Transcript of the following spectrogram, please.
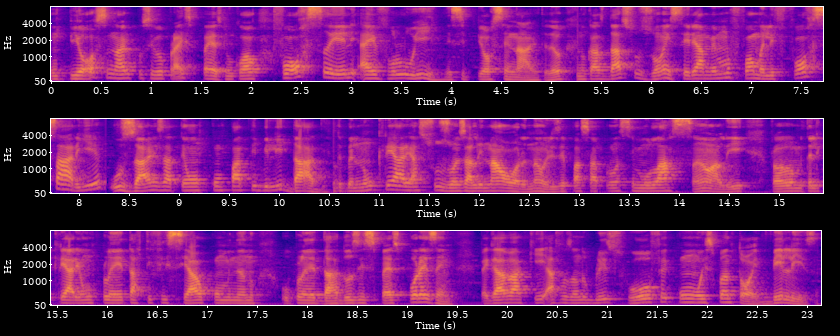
um pior cenário possível para a espécie, no qual força ele a evoluir nesse pior cenário, entendeu? No caso das fusões, seria a mesma forma, ele forçaria os aliens a ter uma compatibilidade. Ele não criaria as fusões ali na hora, não, eles iam passar por uma simulação ali, provavelmente ele criaria um planeta artificial combinando o planeta das duas espécies, por exemplo. Pegava aqui a fusão do Blitzwolf com o Espantoid, beleza.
